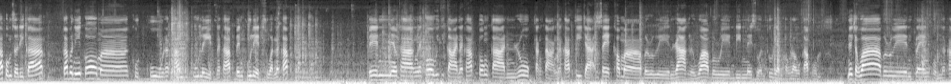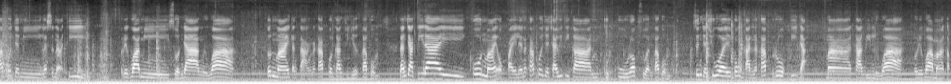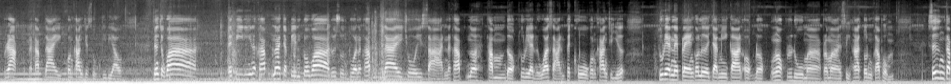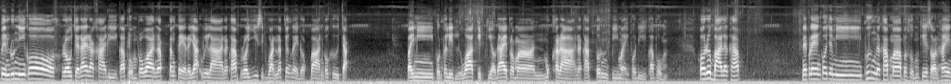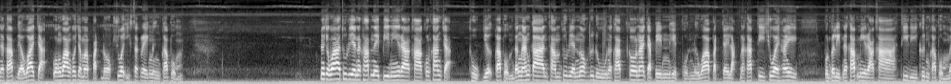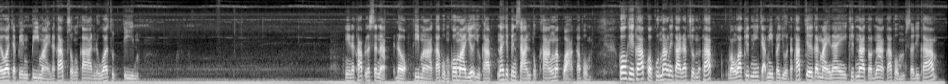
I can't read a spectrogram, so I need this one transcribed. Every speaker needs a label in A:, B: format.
A: ครับผมสวัสดีครับ ครับวันนี้ก็มาขุดคูนะครับคูเลตนะครับ เป็นคูเลตสวนนะครับ เป็นแนวทางและก็วิธีการนะครับ ป้องกันโรคต่างๆนะครับ ที่จะแทรกเข้ามาบริเวณรากหรือว่าบริเวณดินในสวนทุเรียนของเราครับผม เนื่องจากว่าบริเวณแปลงผมนะครับ ก็จะมีลักษณะที่เรียกว่ามีสวนยางหรือว่าต้นไม้ต่างๆนะครับ ค่อนข้างจะเยอะครับผม หลังจากที่ได้โค่นไม้ออกไปแล้วนะครับ ก็จะใช้วิธีการขุดคูรอบสวนครับผม ซึ่งจะช่วยป้องกันนะครับ โรคที่จะมาทางดินหรือว่าเขาเรียกว่ามากับรากนะครับ ได้ค่อนข้างจะสูงทีเดียว เนื่องจากว่าในปีนี้นะครับน่าจะเป็นเพราะว่าโดยส่วนตัวนะครับได้โชยสารนะครับเนาะทำดอกทุเรียนหรือว่าสารแพคโคค่อนข้างจะเยอะ ทุเรียนในแปลงก็เลยจะมีการออกดอกนอกฤดูมาประมาณ 4-5 ต้นครับผม ซึ่งถ้าเป็นรุ่นนี้ก็เราจะได้ราคาดีครับผมเพราะว่านับตั้งแต่ระยะเวลานะครับ 120 วันนับตั้งแต่ดอกบานก็คือจะไปมีผลผลิตหรือว่าเก็บเกี่ยวได้ประมาณมกรานะครับ ต้นปีใหม่พอดีครับผม ก็เริ่มบานแล้วครับ ในแปลงก็จะมีพึ่งนะครับ มาผสมเกสรให้นะครับ เดี๋ยวว่าจะว่างๆก็จะมาปัดดอกช่วยอีกสักแรงหนึ่งครับผมเนื่องจากว่าทุเรียนนะครับในปีนี้ราคาค่อนข้างจะ ถูกเยอะครับผม ดังนั้นการทำทุเรียนนอกฤดูนะครับ ก็น่าจะเป็นเหตุผลหรือว่าปัจจัยหลักนะครับ ที่ช่วยให้ผลผลิตนะครับ มีราคาที่ดีขึ้นครับผมไม่ว่าจะเป็นปีใหม่นะครับ สงการหรือว่าสุดจีน นี่นะครับลักษณะดอกที่มาครับผมก็มาเยอะอยู่ครับ น่าจะเป็นสารตกค้างมากกว่าครับผม ก็โอเคครับ ขอบคุณมากในการรับชมนะครับ หวังว่าคลิปนี้จะมีประโยชน์นะครับ เจอกันใหม่ในคลิปหน้าตอนหน้าครับผม สวัสดีครับ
